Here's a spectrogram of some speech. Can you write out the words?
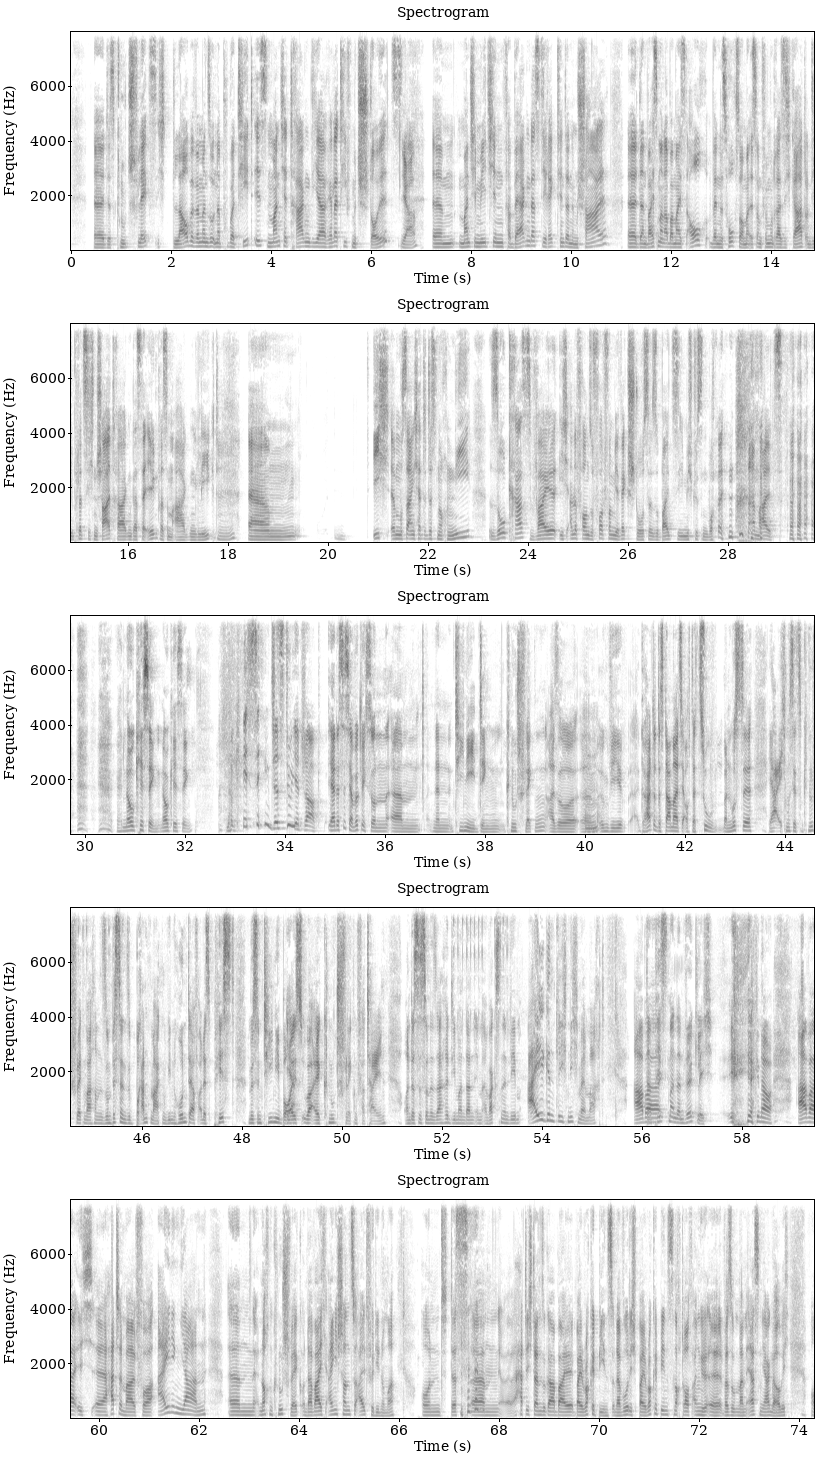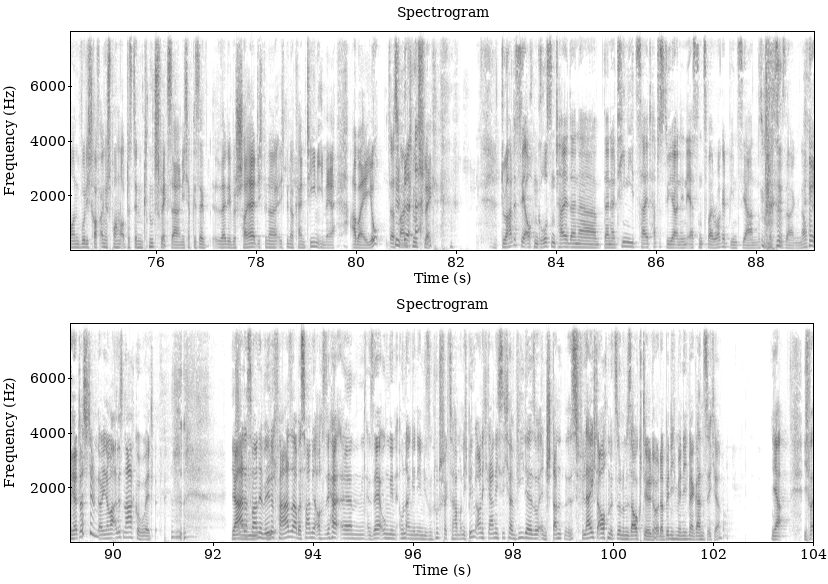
äh, des Knutschflecks. Ich glaube, wenn man so in der Pubertät ist, manche tragen die ja relativ mit Stolz. Ja. Ähm, manche Mädchen verbergen das direkt hinter einem Schal. Äh, dann weiß man aber meist auch, wenn es Hochsommer ist und 35 Grad und die plötzlich einen Schal tragen, dass da irgendwas im Argen liegt. Ähm, Ich äh, muss sagen, ich hatte das noch nie so krass, weil ich alle Frauen sofort von mir wegstoße, sobald sie mich küssen wollen am Hals. No kissing, no kissing. No kissing, just do your job. Ja, das ist ja wirklich so ein, ähm, ein Teenie-Ding, Knutschflecken. Also ähm, irgendwie gehörte das damals ja auch dazu. Man musste, ja, ich muss jetzt einen Knutschfleck machen, so ein bisschen so Brandmarken, wie ein Hund, der auf alles pisst, müssen Teenie-Boys Ja. überall Knutschflecken verteilen. Und das ist so eine Sache, die man dann im Erwachsenenleben eigentlich nicht mehr macht. Aber Da pisst man dann wirklich. ja, genau. Aber ich äh, hatte mal vor einigen Jahren ähm, noch einen Knutschfleck und da war ich eigentlich schon zu alt für die Nummer. Und das ähm, hatte ich dann sogar bei, bei Rocket Beans. Und da wurde ich bei Rocket Beans noch drauf ange, äh, war so in meinem ersten Jahr, glaube ich, und wurde ich drauf angesprochen, ob das denn ein Knutschfleck sei. Und ich habe gesagt, seid ihr bescheuert? Ich bin doch, ich bin doch kein Teenie mehr. Aber jo, das war ein Knutschfleck. Du hattest ja auch einen großen Teil deiner, deiner Teenie-Zeit, hattest du ja in den ersten zwei Rocket Beans-Jahren, muss man dazu sagen. Ne? ja, das stimmt. Da habe ich nochmal alles nachgeholt. Ja, das war eine wilde nee. Phase, aber es war mir auch sehr, ähm, sehr unangenehm, diesen Knutschfleck zu haben. Und ich bin mir auch nicht gar nicht sicher, wie der so entstanden ist. Vielleicht auch mit so einem Saugdildo, da bin ich mir nicht mehr ganz sicher. Ja, ich,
